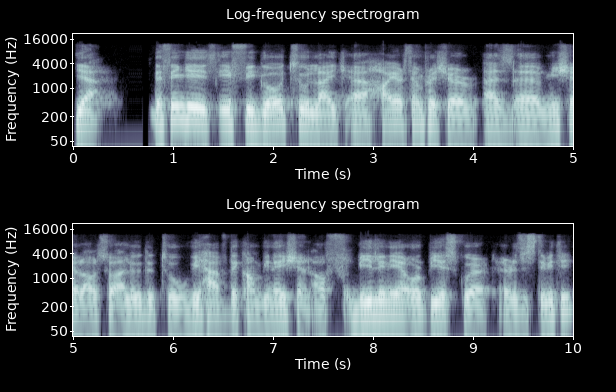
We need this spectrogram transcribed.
yeah, the thing is, if we go to like a higher temperature, as uh, Michel also alluded to, we have the combination of B-linear or B squared resistivity.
